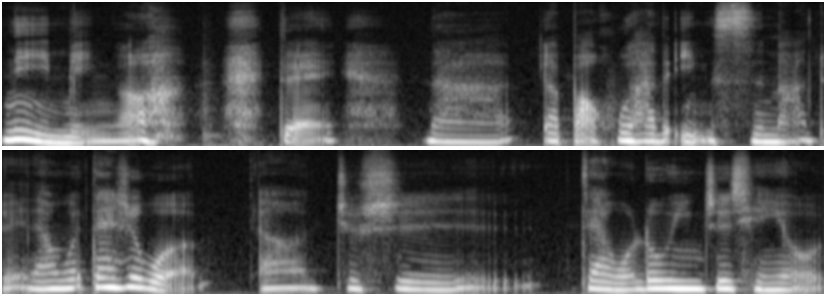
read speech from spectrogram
匿名啊、哦。对，那要保护他的隐私嘛？对，然后我，但是我呃，就是在我录音之前有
